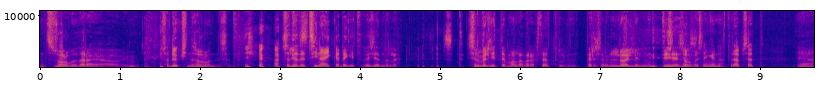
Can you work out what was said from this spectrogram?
Et sa solvud ära ja sa oled üksinda solvunud lihtsalt. sa tead, et sina ikka tegid seda iseendale. see on veel sitem olla pärast õhtul, perse, olin loll olin, ise solvasin ennast. täpselt. jah,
